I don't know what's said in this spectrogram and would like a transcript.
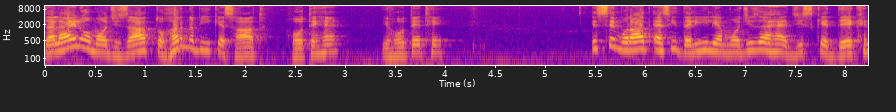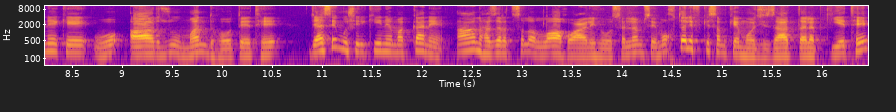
دلائل و معجزات تو ہر نبی کے ساتھ ہوتے ہیں، یہ ہوتے تھے۔ اس سے مراد ایسی دلیل یا معجزہ ہے جس کے دیکھنے کے وہ آرزو مند ہوتے تھے۔ جیسے مشرقین مکہ نے آن حضرت صلی اللہ علیہ وسلم سے مختلف قسم کے معجزات طلب کیے تھے،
